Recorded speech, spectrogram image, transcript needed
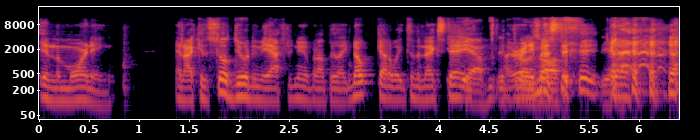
in the morning, and I can still do it in the afternoon, but I'll be like, nope, gotta wait till the next day. Yeah, it I already missed off. it. Yeah.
